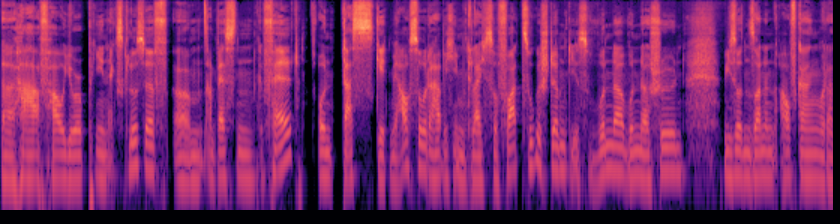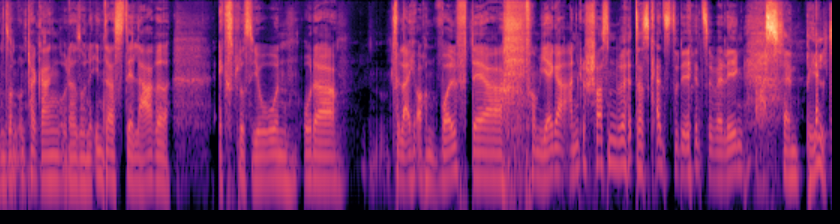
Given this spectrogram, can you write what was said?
äh, HHV European Exclusive ähm, am besten gefällt. Und das geht mir auch so. Da habe ich ihm gleich sofort zugestimmt. Die ist wunder, wunderschön, wie so ein Sonnenaufgang oder ein Sonnenuntergang oder so eine interstellare Explosion oder vielleicht auch ein Wolf, der vom Jäger angeschossen wird. Das kannst du dir jetzt überlegen. Was für ein Bild.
